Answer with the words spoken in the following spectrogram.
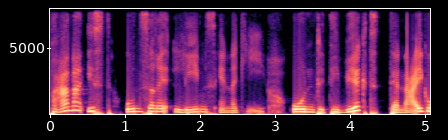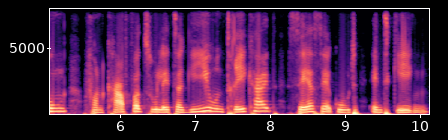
Prana ist unsere Lebensenergie und die wirkt der Neigung von Kaffer zu Lethargie und Trägheit sehr, sehr gut entgegen.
